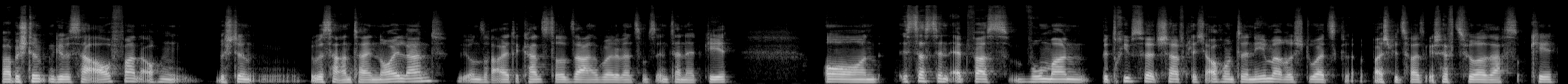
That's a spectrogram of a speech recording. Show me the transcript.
war bestimmt ein gewisser Aufwand, auch ein bestimmt ein gewisser Anteil Neuland, wie unsere alte Kanzlerin sagen würde, wenn es ums Internet geht. Und ist das denn etwas, wo man betriebswirtschaftlich, auch unternehmerisch, du als beispielsweise Geschäftsführer sagst, okay,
